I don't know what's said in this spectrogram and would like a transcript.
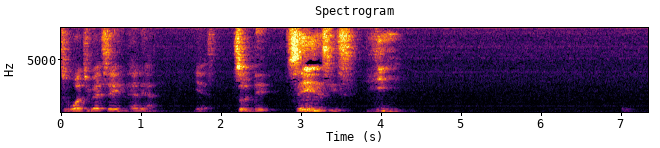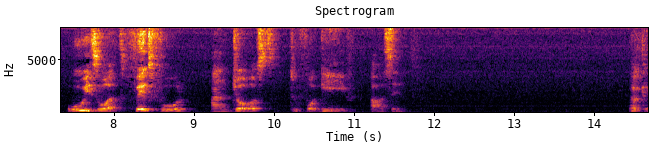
to what you were saying earlier. Yes. So the sins is he who is what? Faithful and just to forgive our sins. Okay.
